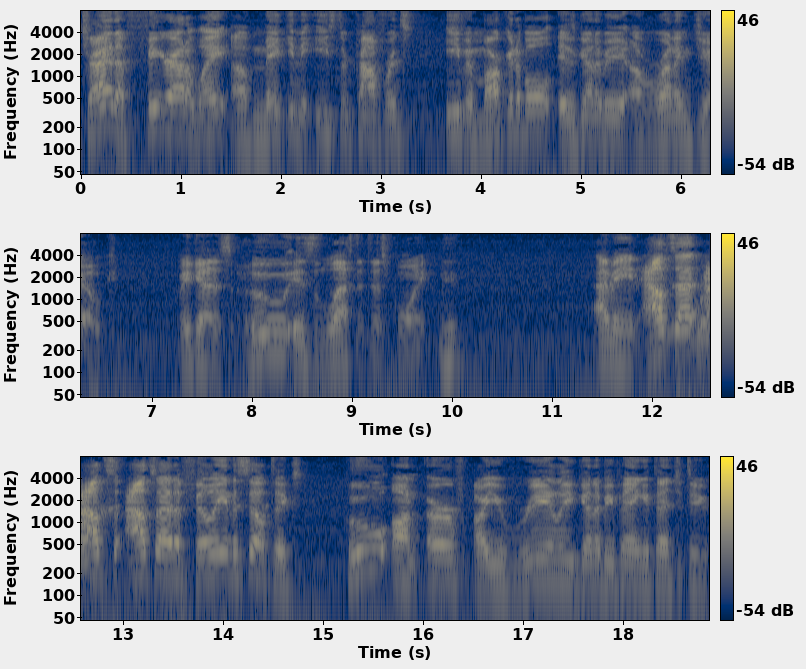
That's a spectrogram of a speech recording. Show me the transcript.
trying to figure out a way of making the Eastern Conference even marketable is going to be a running joke because who is left at this point? I mean, outside outside outside of Philly and the Celtics, who on earth are you really gonna be paying attention to?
